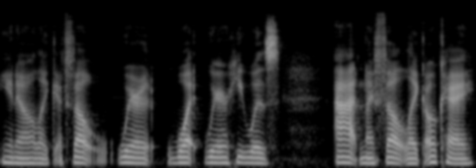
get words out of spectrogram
You know, like I felt where what where he was at, and I felt like okay,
